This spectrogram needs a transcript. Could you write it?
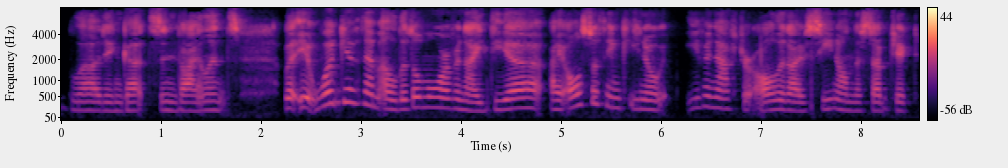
blood and guts and violence. But it would give them a little more of an idea. I also think, you know, even after all that I've seen on the subject,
